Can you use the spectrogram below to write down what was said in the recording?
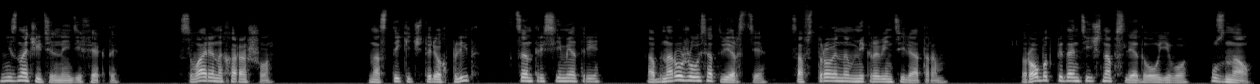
Незначительные дефекты. Сварено хорошо. На стыке четырех плит, в центре симметрии, обнаружилось отверстие со встроенным микровентилятором. Робот педантично обследовал его, узнал.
